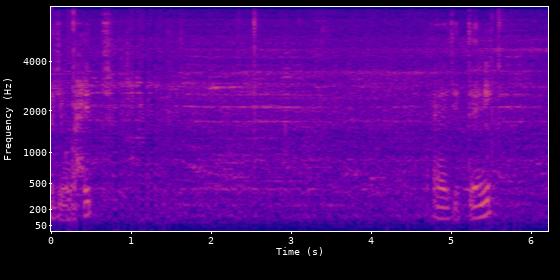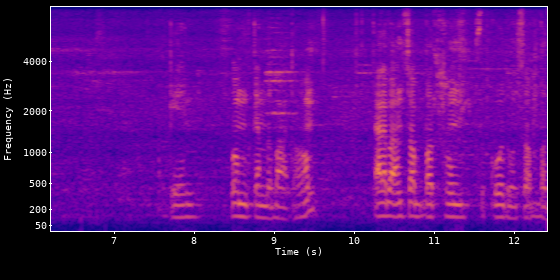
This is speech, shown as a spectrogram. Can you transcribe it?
ادي واحد. ادي التاني. okay هم جنب بعض اهم. تعالى بقى نظبطهم في الكود ونظبط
